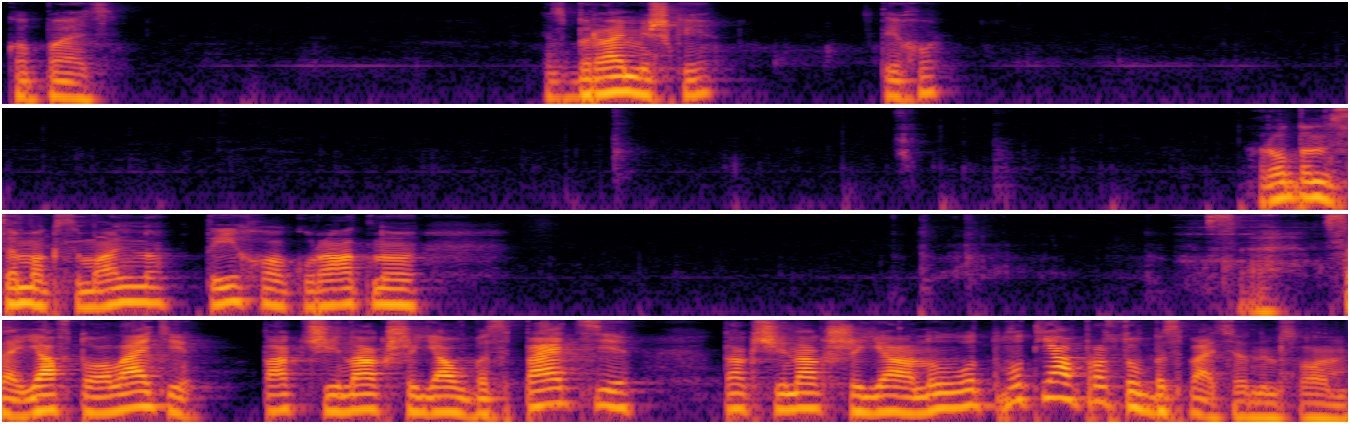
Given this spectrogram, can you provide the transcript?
Капець. Збирай мішки. Тихо. Робимо все максимально тихо, акуратно. Все. Все, я в туалеті. Так чи інакше я в безпеці. Так чи інакше я. Ну, от, от я просто в безпеці, одним словом.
